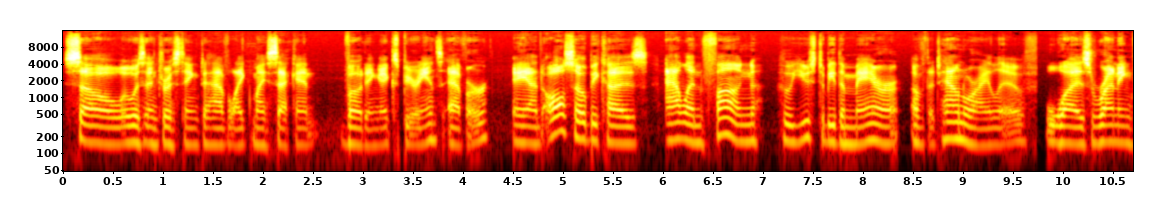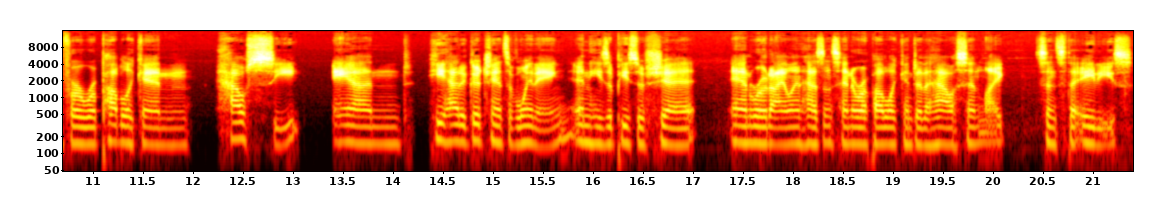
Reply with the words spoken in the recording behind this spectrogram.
So it was interesting to have like my second voting experience ever. And also because Alan Fung, who used to be the mayor of the town where I live, was running for a Republican House seat and he had a good chance of winning and he's a piece of shit and Rhode Island hasn't sent a Republican to the House in like since the 80s.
